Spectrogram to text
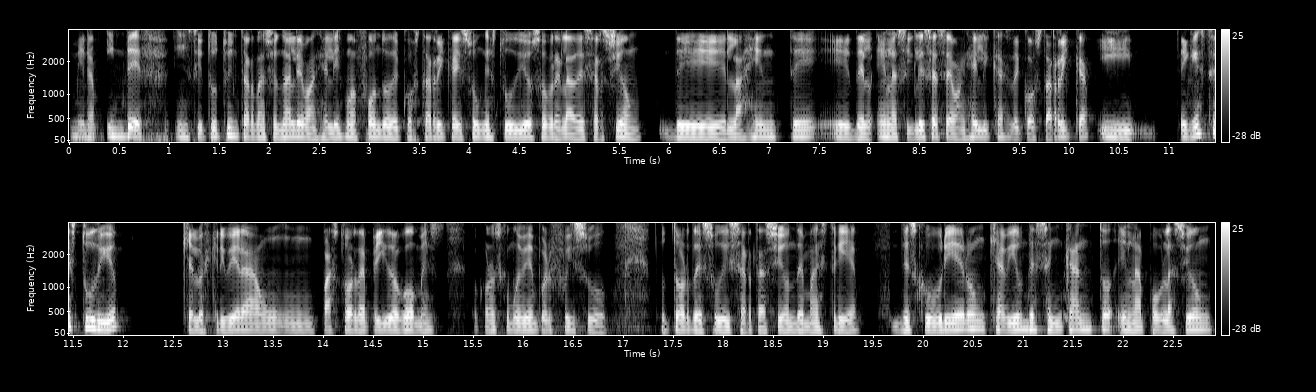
Mira, INDEF, Instituto Internacional de Evangelismo a Fondo de Costa Rica, hizo un estudio sobre la deserción de la gente eh, en las iglesias evangélicas de Costa Rica y en este estudio que lo escribiera un, pastor de apellido Gómez, lo conozco muy bien porque fui su tutor de su disertación de maestría, descubrieron que había un desencanto en la población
